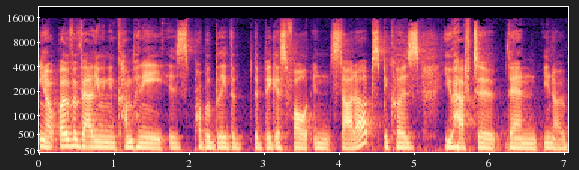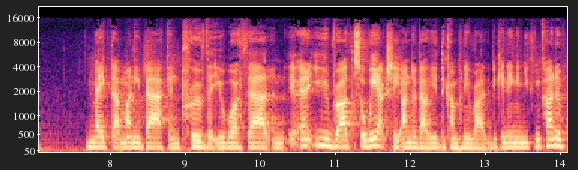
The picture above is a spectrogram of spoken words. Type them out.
you know overvaluing a company is probably the the biggest fault in startups because you have to then you know make that money back and prove that you're worth that. And, and you'd rather so we actually undervalued the company right at the beginning. And you can kind of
